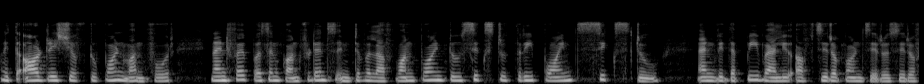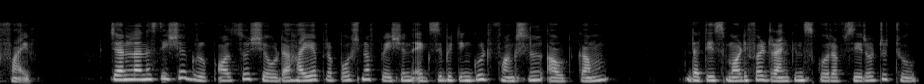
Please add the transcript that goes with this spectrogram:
with the odd ratio of 2.14, 95% confidence interval of 1.26 to 3.62, and with a p-value of 0.005. General anesthesia group also showed a higher proportion of patients exhibiting good functional outcome, that is modified Rankin score of 0 to 2,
